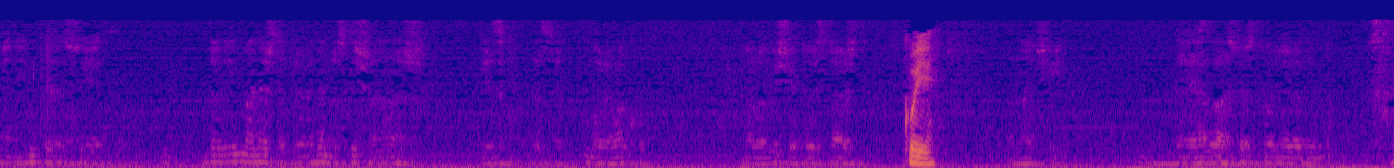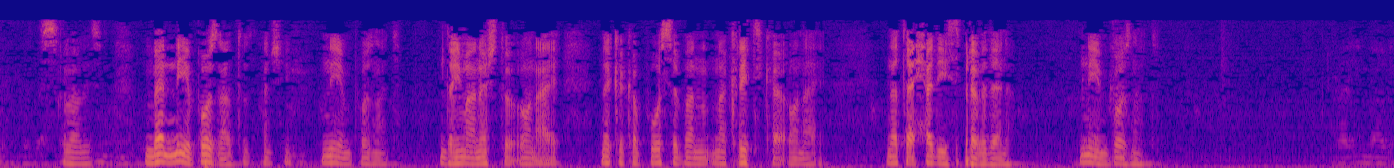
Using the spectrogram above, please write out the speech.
Mene interesuje da li ima Ima nešto prevedeno slično na naš jezik, da se mora ovako malo više to istražiti. Koji je? Znači, da je Allah sve stvorio radi... Salali se. Ben nije poznato, znači, nije mi poznato da ima nešto, onaj, nekakav poseban na kritika, onaj, na taj hadis prevedena. Nije mi poznato. A ima li,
